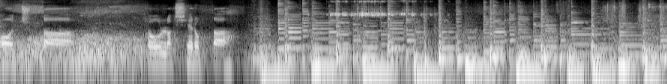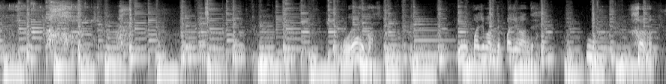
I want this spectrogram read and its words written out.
어 춥다. 겨울 낚시 해롭다. 뭐야 이거? 오 빠지면 안돼 빠지면 안돼.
